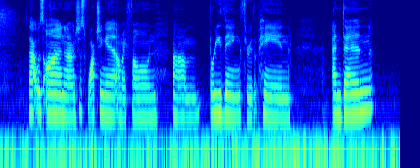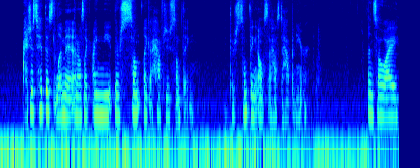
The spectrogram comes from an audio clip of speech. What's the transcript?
that was on, and I was just watching it on my phone, um, breathing through the pain. And then I just hit this limit, and I was like, I need, there's some, like, I have to do something. There's something else that has to happen here. And so I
